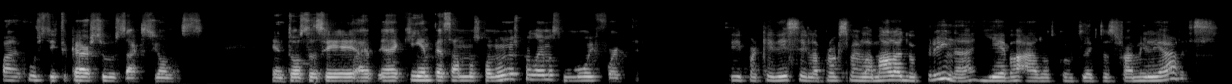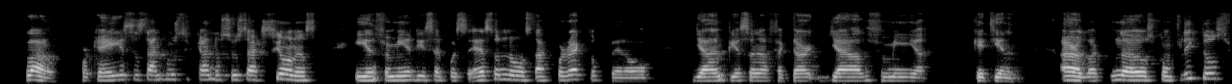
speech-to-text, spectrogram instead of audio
para justificar sus acciones. Entonces, eh, aquí empezamos con unos problemas muy fuertes. Sí, porque dice la próxima, la mala doctrina lleva a los conflictos familiares. Claro, porque ellos están justificando sus acciones y la familia dice, pues eso no está correcto, pero ya empiezan a afectar ya a la familia que tienen. Ahora, los conflictos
